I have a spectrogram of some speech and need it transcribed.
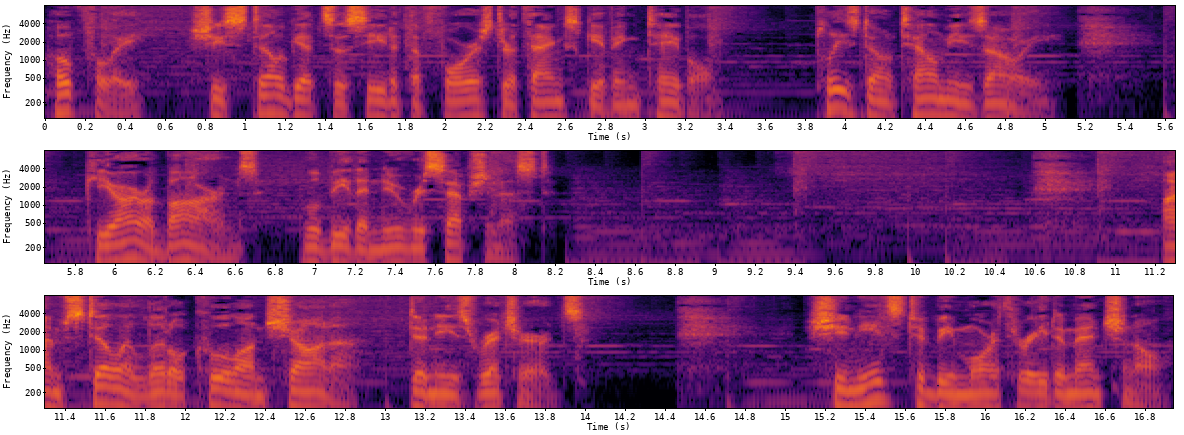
Hopefully, she still gets a seat at the Forrester Thanksgiving table. Please don't tell me Zoe. Kiara Barnes, will be the new receptionist. I'm still a little cool on Shauna, Denise Richards. She needs to be more three-dimensional.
